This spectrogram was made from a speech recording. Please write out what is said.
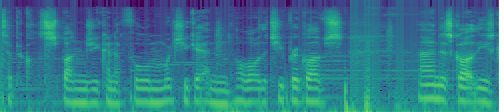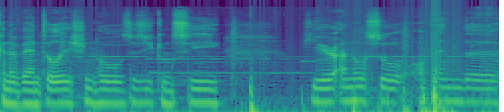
typical spongy kind of foam which you get in a lot of the cheaper gloves. And it's got these kind of ventilation holes as you can see here and also in the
